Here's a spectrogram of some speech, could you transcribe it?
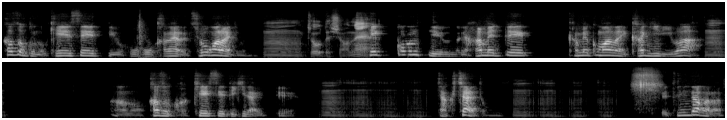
家族の形成っていう方法を考えないとしょうがないと思います。うんそうでしょうね。結婚っていうのにはめてはめ込まない限りはうん。あの家族が形成できないってうんうんうんめちゃくちゃやと思う。うんうんうんうん。別にだから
